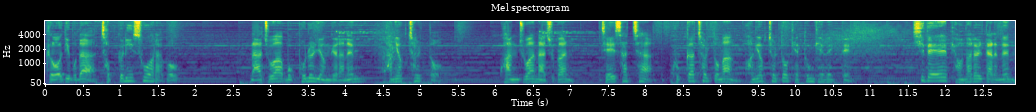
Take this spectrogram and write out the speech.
그 어디보다 접근이 수월하고 나주와 목포를 연결하는 광역철도, 광주와 나주 간 제4차 국가철도망 광역철도 개통 계획 등 시대의 변화를 따르는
